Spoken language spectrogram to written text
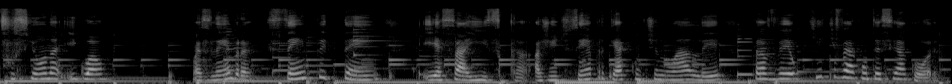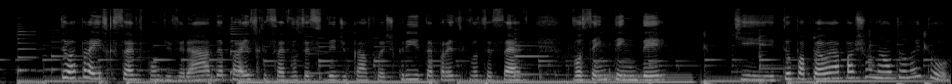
funciona igual. Mas lembra, sempre tem e essa isca. A gente sempre quer continuar a ler para ver o que, que vai acontecer agora. Então é para isso que serve o ponto de virada, é para isso que serve você se dedicar à sua escrita, é para isso que você serve você entender que teu papel é apaixonar o teu leitor.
